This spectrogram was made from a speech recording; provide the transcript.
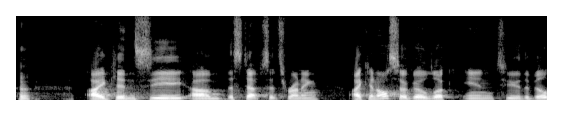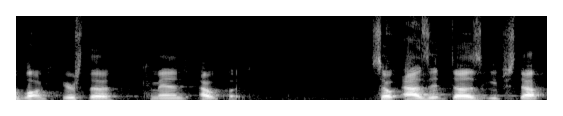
I can see um, the steps it's running. I can also go look into the build log. Here's the command output. So as it does each step,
